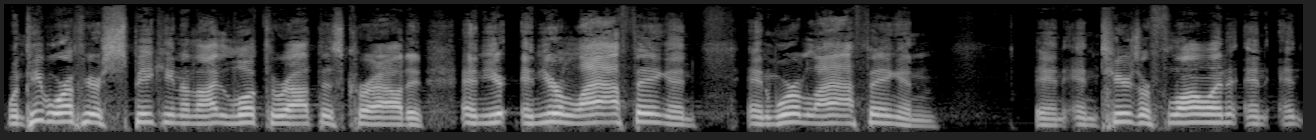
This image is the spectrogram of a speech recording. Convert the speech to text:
when people are up here speaking and I look throughout this crowd and, and, you're, and you're laughing and, and we're laughing and, and, and tears are flowing and, and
